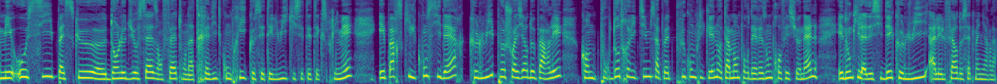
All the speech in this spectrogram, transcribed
mais aussi parce que euh, dans le diocèse, en fait, on a très vite compris que c'était lui qui s'était exprimé, et parce qu'il considère que lui peut choisir de parler quand pour d'autres victimes, ça peut être plus compliqué, notamment pour des raisons professionnelles, et donc il a décidé que lui allait faire de cette manière-là.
